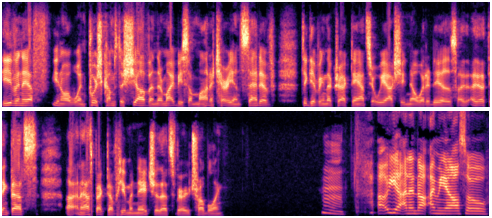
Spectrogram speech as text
even if you know when push comes to shove and there might be some monetary incentive to giving the correct answer we actually know what it is. I, I think that's uh, an aspect of human nature that's very troubling. Hmm. Oh yeah and it, i mean it also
